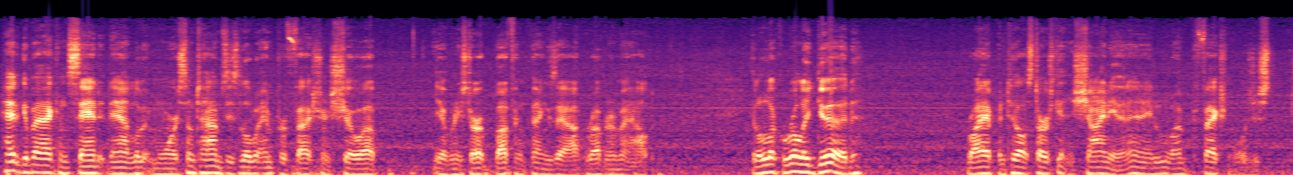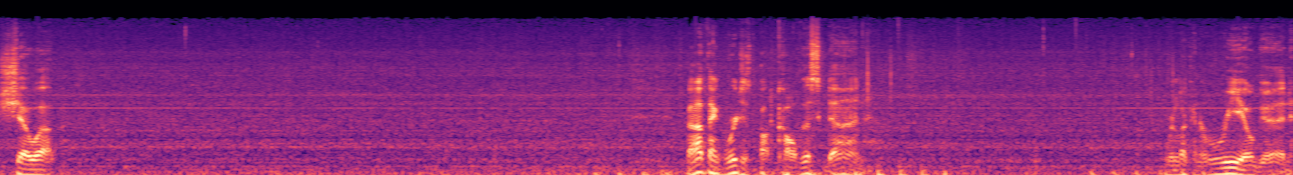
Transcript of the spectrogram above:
Had to go back and sand it down a little bit more. Sometimes these little imperfections show up you know, when you start buffing things out, rubbing them out. It'll look really good right up until it starts getting shiny. Then any little imperfection will just show up. But I think we're just about to call this done. We're looking real good.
